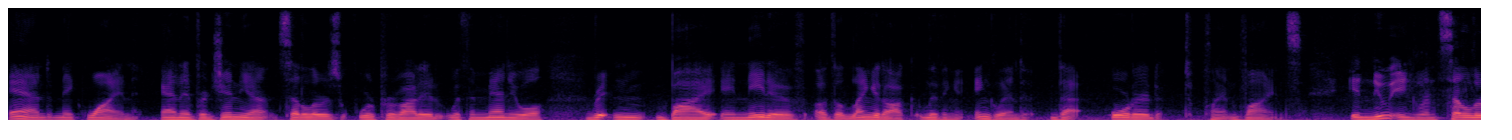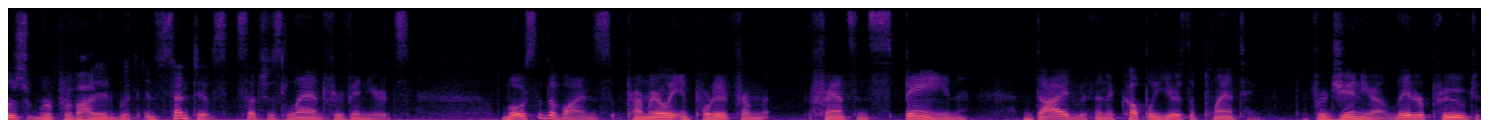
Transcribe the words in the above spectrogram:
and make wine, and in Virginia, settlers were provided with a manual written by a native of the Languedoc living in England that ordered to plant vines. In New England, settlers were provided with incentives such as land for vineyards. Most of the vines, primarily imported from France and Spain, died within a couple years of planting. Virginia later proved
